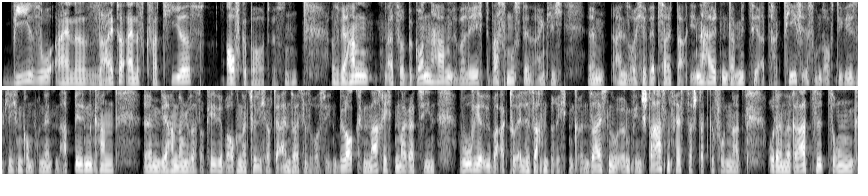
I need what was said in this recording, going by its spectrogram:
wie so eine Seite eines Quartiers aufgebaut ist. Mhm. Also wir haben, als wir begonnen haben, überlegt, was muss denn eigentlich ähm, eine solche Website beinhalten, damit sie attraktiv ist und auch die wesentlichen Komponenten abbilden kann. Ähm, wir haben dann gesagt, okay, wir brauchen natürlich auf der einen Seite sowas wie ein Blog, ein Nachrichtenmagazin, wo wir über aktuelle Sachen berichten können. Sei es nur irgendwie ein Straßenfest, das stattgefunden hat, oder eine Ratssitzung,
